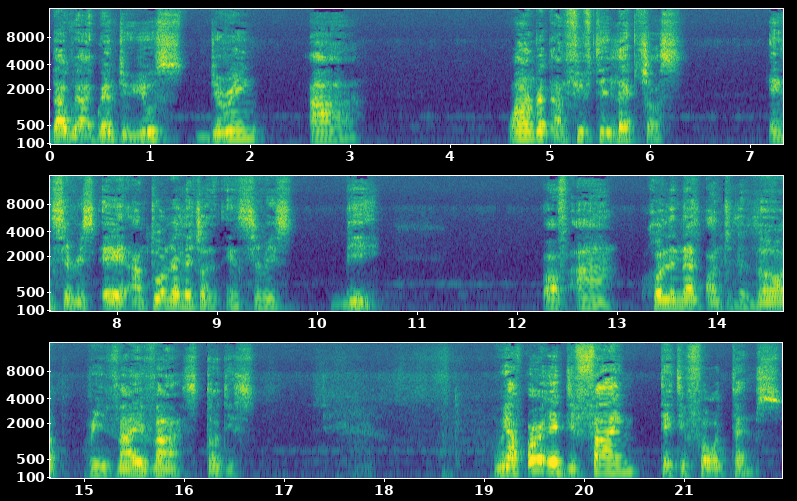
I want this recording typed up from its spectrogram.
that we are going to use during our 150 lectures in Series A and 200 lectures in Series B of our Holiness unto the Lord Revival Studies. We have already defined 34 terms.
